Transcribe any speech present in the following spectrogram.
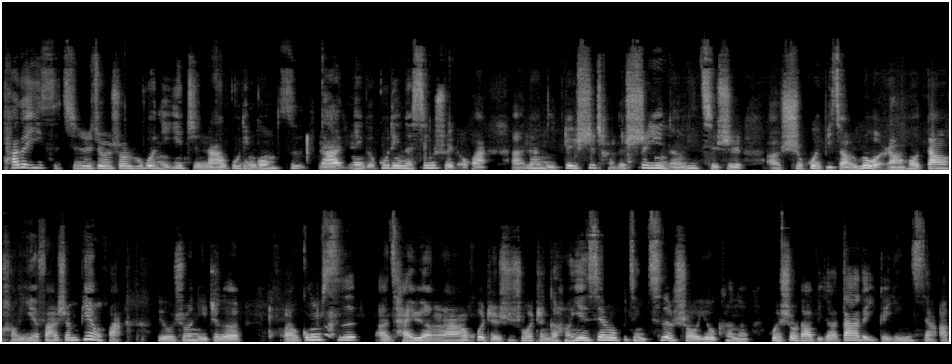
他的意思其实就是说，如果你一直拿固定工资，拿那个固定的薪水的话啊，那你对市场的适应能力其实啊是会比较弱。然后当行业发生变化，比如说你这个。”呃，公司啊裁员啊，或者是说整个行业陷入不景气的时候，有可能会受到比较大的一个影响啊。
